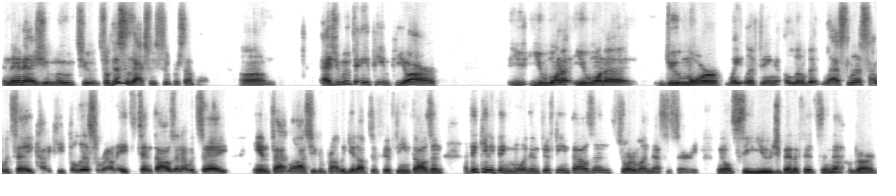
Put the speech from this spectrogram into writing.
And then as you move to, so this is actually super simple. Um, as you move to AP and PR, you you want to you want to do more weightlifting, a little bit less lists. I would say kind of keep the list around eight to 10,000. I would say in fat loss, you can probably get up to 15,000. I think anything more than 15,000, sort of unnecessary. We don't see huge benefits in that regard.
